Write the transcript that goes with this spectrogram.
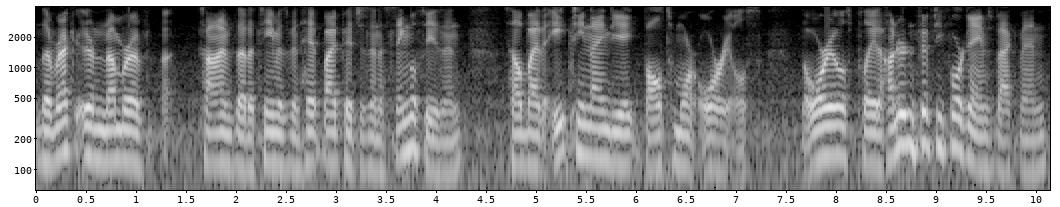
the record number of uh, times that a team has been hit by pitches in a single season is held by the 1898 Baltimore Orioles. The Orioles played 154 games back then,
